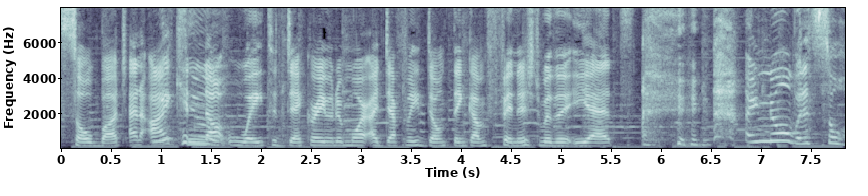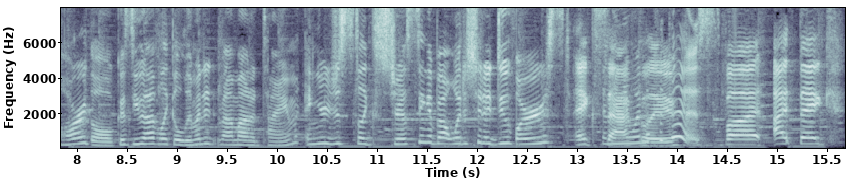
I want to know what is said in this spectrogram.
so much, and I too. cannot wait to decorate it more. I definitely don't think I'm finished with it yet. I know, but it's so hard though, because you have like a limited amount of time, and you're just like stressing about what should I do first. You Exactly. But I think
